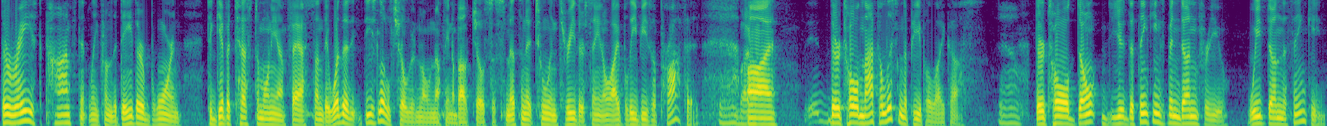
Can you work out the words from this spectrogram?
They're raised constantly from the day they're born to give a testimony on Fast Sunday. Whether th- these little children know nothing about Joseph Smith, and at two and three, they're saying, "Oh, I believe he's a prophet." uh, they're told not to listen to people like us. Yeah. They're told, "Don't." You, the thinking's been done for you. We've done the thinking.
